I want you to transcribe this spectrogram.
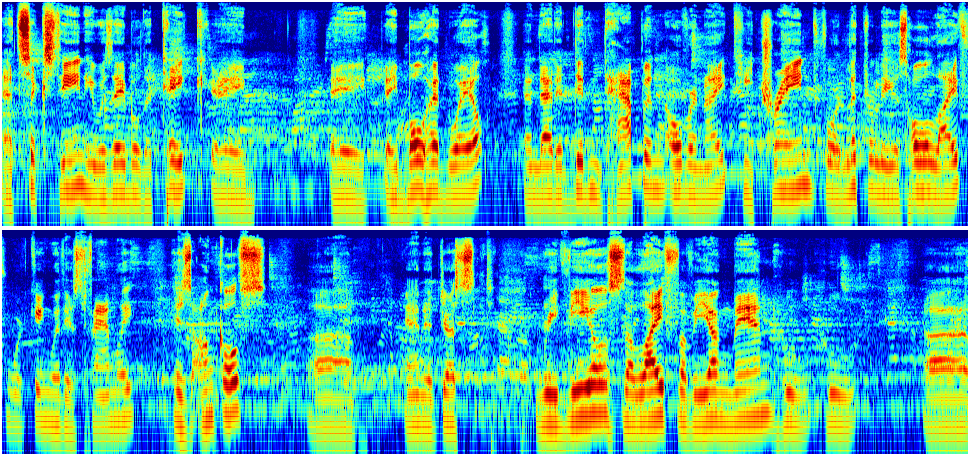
At 16, he was able to take a, a, a bowhead whale, and that it didn't happen overnight. He trained for literally his whole life, working with his family, his uncles, uh, and it just reveals the life of a young man who, who uh,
